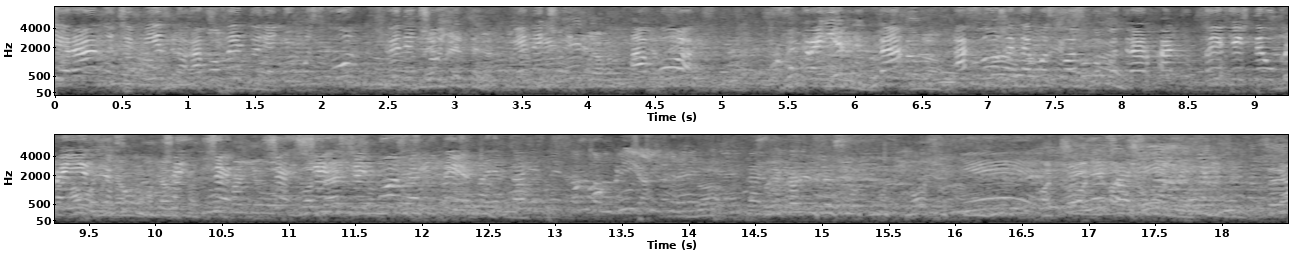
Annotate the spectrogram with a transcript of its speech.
чи рано, чи пізно, або витворять у Москву, ви не чуєте, ви не чуєте. Або українець, так? А служите московському патріархату, то який ж ти українець? Ще, ще, ще, ще, ще й Божа людина. Ні, ви не кажіть. Я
